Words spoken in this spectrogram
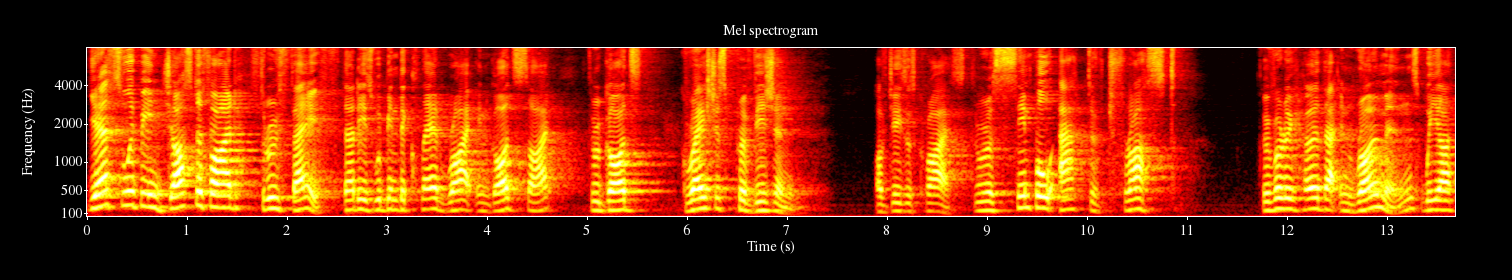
Yes, we've been justified through faith. That is, we've been declared right in God's sight through God's gracious provision of Jesus Christ through a simple act of trust. We've already heard that in Romans. We are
